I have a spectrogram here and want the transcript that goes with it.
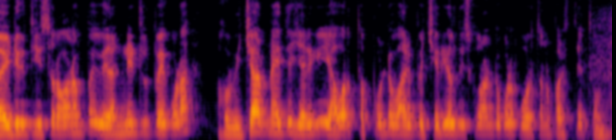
బయటకు తీసుకురావడంపై వీరన్నింటిపై కూడా ఒక విచారణ అయితే జరిగి ఎవరు తప్పు ఉంటే వారిపై చర్యలు తీసుకోవాలంటూ కూడా కోరుతున్న పరిస్థితి ఉంది.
